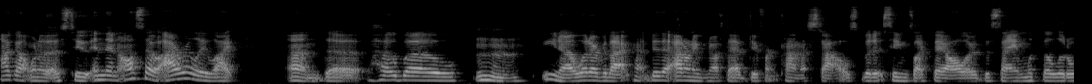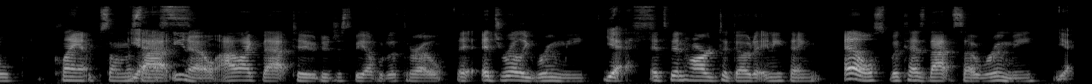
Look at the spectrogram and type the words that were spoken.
I got one of those too. And then also, I really like um, the hobo, Mm-hmm. You know, whatever that kind. Do that? I don't even know if they have different kind of styles, but it seems like they all are the same with the little clamps on the Yes. side. You know, I like that too to just be able to throw. It, it's really roomy. Yes. It's been hard to go to anything else because that's so roomy. Yeah.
